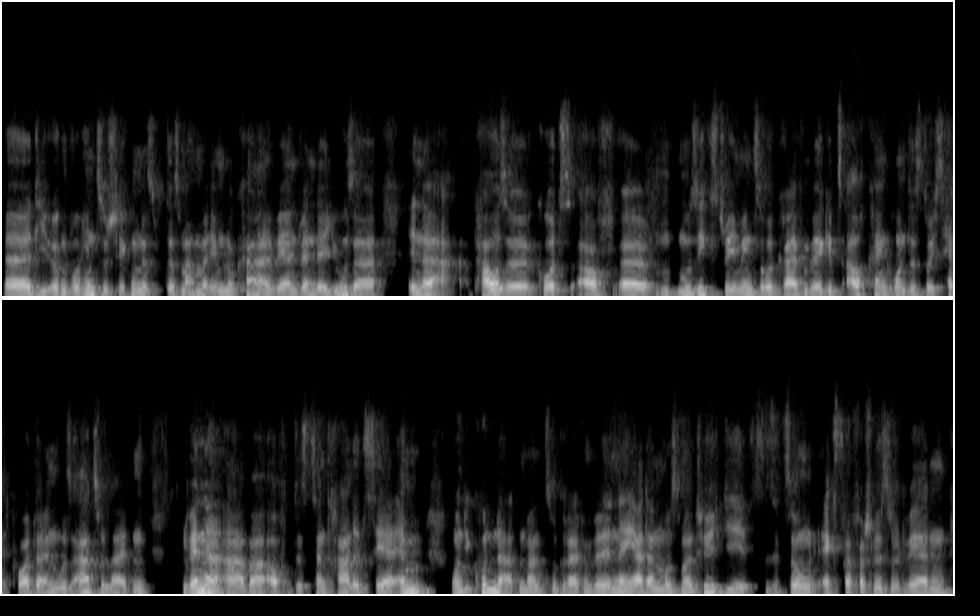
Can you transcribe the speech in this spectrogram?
äh, die irgendwo hinzuschicken. Das, das, machen wir eben lokal. Während wenn der User in der Pause kurz auf äh, Musikstreaming zurückgreifen will, gibt es auch keinen Grund, das durchs Headquarter in den USA zu leiten. Wenn er aber auf das zentrale CRM und die Kundendatenbank zugreifen will, naja, dann muss natürlich die Sitzung extra verschlüsselt werden,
